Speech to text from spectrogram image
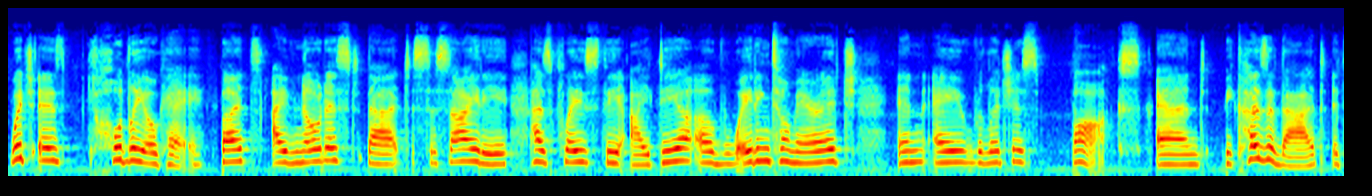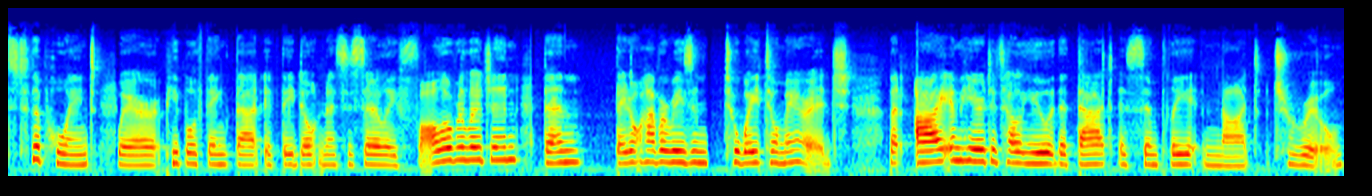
which is totally okay. But I've noticed that society has placed the idea of waiting till marriage in a religious box. And because of that, it's to the point where people think that if they don't necessarily follow religion, then they don't have a reason to wait till marriage. But I am here to tell you that that is simply not true.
